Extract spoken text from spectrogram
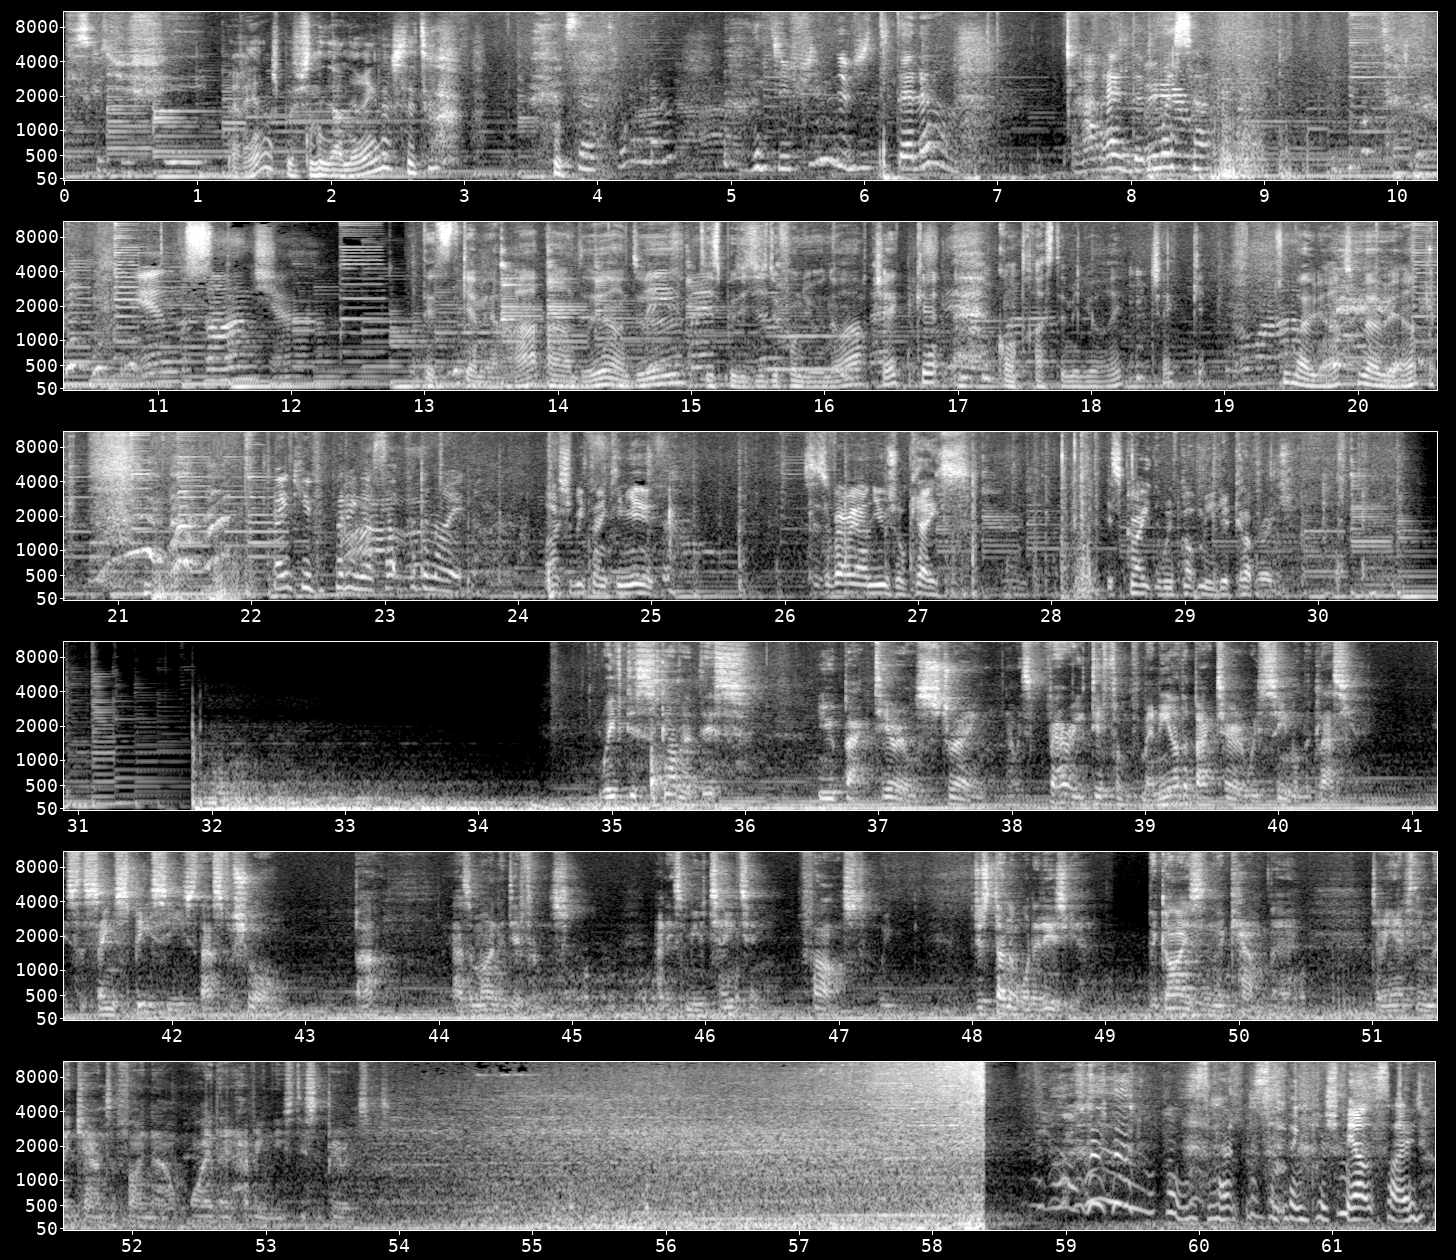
Qu'est-ce que tu fais? Mais rien, je peux finir les derniers réglages, c'est tout. Ça tourne là Tu filmes depuis tout à l'heure Arrête, donne-moi ça. Test caméra, 1, 2, 1, 2. Dispositif de fondu au noir, check. Contraste amélioré, check. Tout va bien, tout va bien. Thank you for putting us up for the night. I should be thanking you. This is a very unusual case. It's great that we've got media coverage. We've discovered this new bacterial strain. Now, it's very different from any other bacteria we've seen on the glacier. It's the same species, that's for sure, but has a minor difference. And it's mutating fast. We just don't know what it is yet. The guys in the camp, they're doing everything they can to find out why they're having these disappearances. Something pushed me outside.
